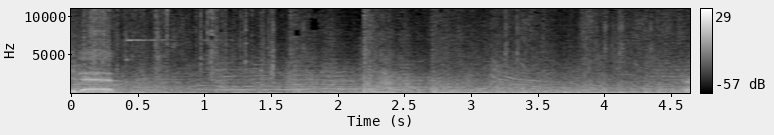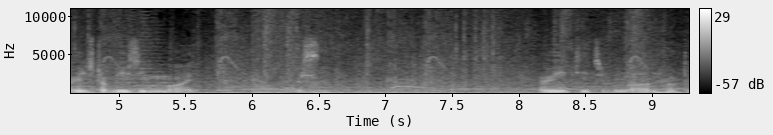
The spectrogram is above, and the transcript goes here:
He dead. I need to stop using my. I need to learn how to.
